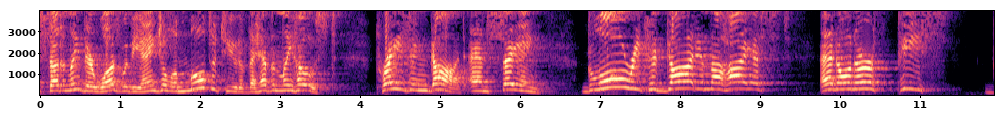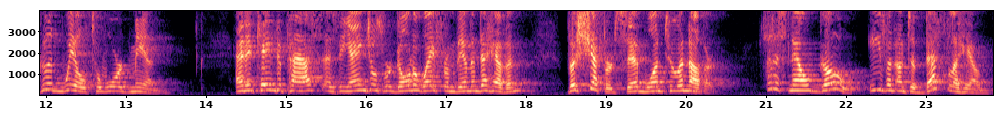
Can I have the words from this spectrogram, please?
suddenly there was with the angel a multitude of the heavenly host, praising God and saying, Glory to God in the highest, and on earth peace, goodwill toward men. And it came to pass, as the angels were gone away from them into heaven, the shepherds said one to another, Let us now go even unto Bethlehem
